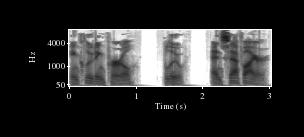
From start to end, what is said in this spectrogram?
including pearl, blue, and sapphire.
